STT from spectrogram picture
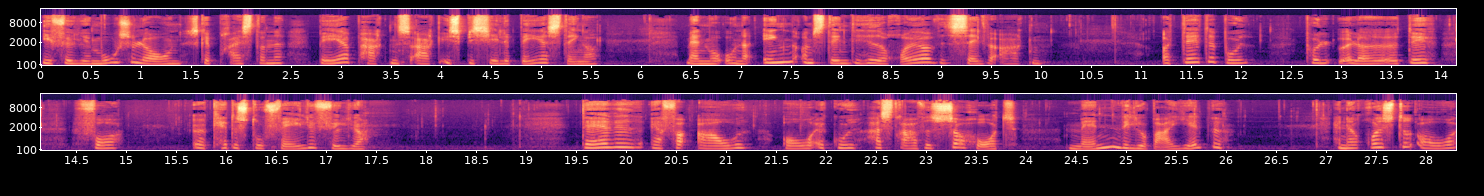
Ifølge Moseloven skal præsterne bære pagtens ark i specielle bærestænger. Man må under ingen omstændigheder røre ved selve arken. Og dette bud på, eller det får øh, katastrofale følger. David er forarvet over, at Gud har straffet så hårdt. Manden vil jo bare hjælpe. Han er rystet over,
